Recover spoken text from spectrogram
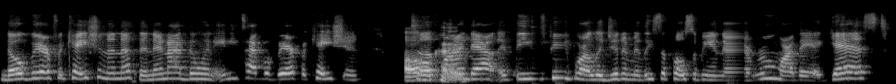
no verification or nothing. They're not doing any type of verification to okay. find out if these people are legitimately supposed to be in their room. Are they a guest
